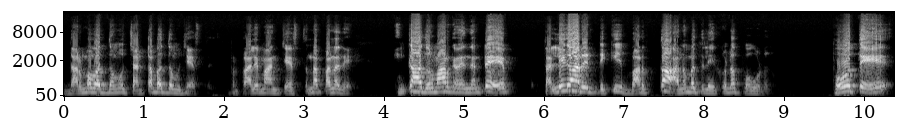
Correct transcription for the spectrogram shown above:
ధర్మబద్ధము చట్టబద్ధము చేస్తుంది. ఇప్పుడు తాలిబాన్ చేస్తున్న పనదే. ఇంకా దుర్మార్గం ఏంటంటే తల్లిగారింటికి భర్త అనుమతి లేకుండా పోకూడదు. పోతే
